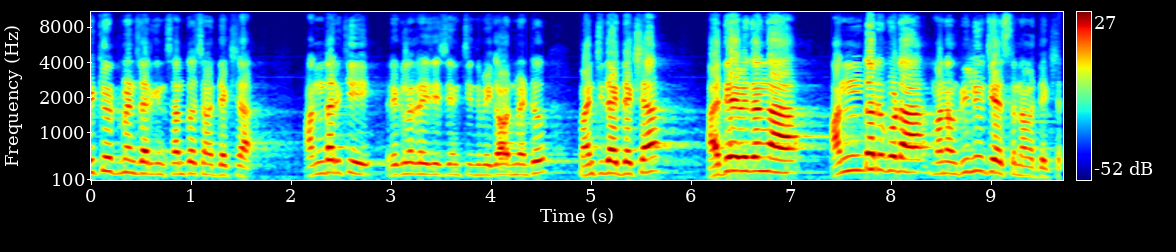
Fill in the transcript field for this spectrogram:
రిక్రూట్మెంట్ జరిగింది. సంతోషం అధ్యక్ష. అందరికీ రెగ్యులరైజేషన్ ఇచ్చింది మీ గవర్నమెంట్ మంచిది అధ్యక్ష. అదేవిధంగా అందరూ కూడా మనం రిలీవ్ చేస్తున్నాం అధ్యక్ష.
